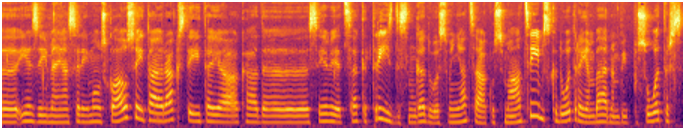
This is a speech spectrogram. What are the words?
uh, iezīmējās arī mūsu klausītāju rakstītajā, kāda sieviete saka, 30 gados viņa atsākus mācības, kad otrajam bērnam bija pusotrs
